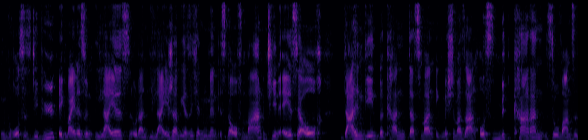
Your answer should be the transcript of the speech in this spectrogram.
ein, großes Debüt. Ich meine, so ein Elias oder ein Elijah, wie er sich ja nun nennt, ist noch auf dem Markt. Und TNA ist ja auch dahingehend bekannt, dass man, ich möchte mal sagen, aus Mitkadern, so waren sie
